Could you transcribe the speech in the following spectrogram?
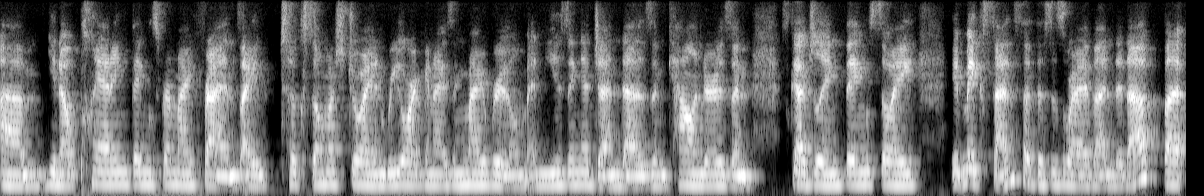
um, you know, planning things for my friends. I took so much joy in reorganizing my room and using agendas and calendars and scheduling things. So, I it makes sense that this is where I've ended up, but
